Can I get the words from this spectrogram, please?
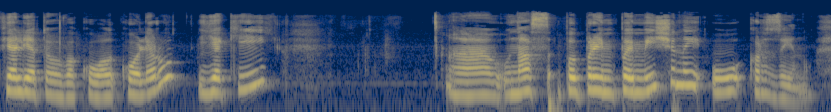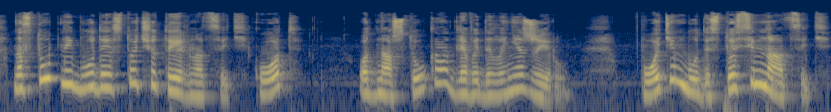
фіолетового кольору, який е, у нас поміщений у корзину. Наступний буде 114 код, одна штука для видалення жиру. Потім буде 117.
